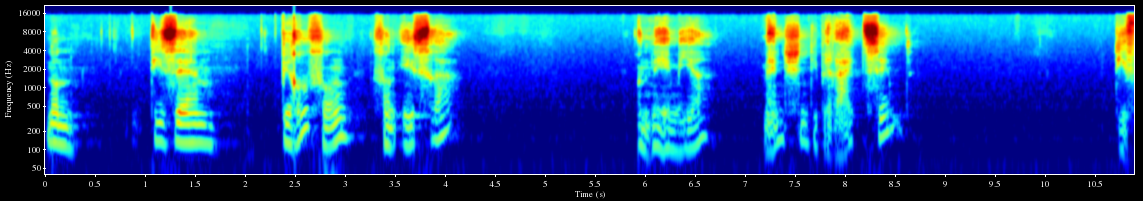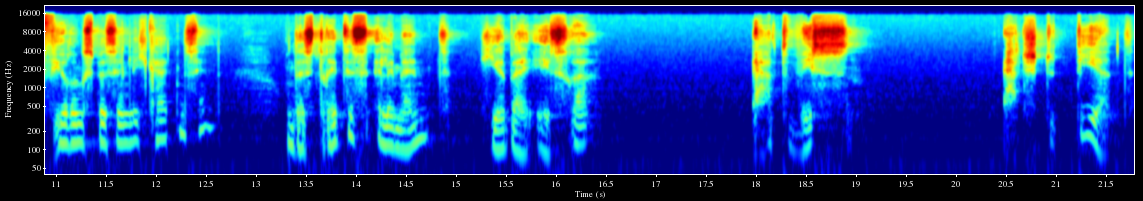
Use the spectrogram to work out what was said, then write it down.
Nun, diese Berufung von Esra und Nehemiah, Menschen, die bereit sind, die Führungspersönlichkeiten sind. Und als drittes Element hier bei Esra er hat Wissen. Er hat studiert.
